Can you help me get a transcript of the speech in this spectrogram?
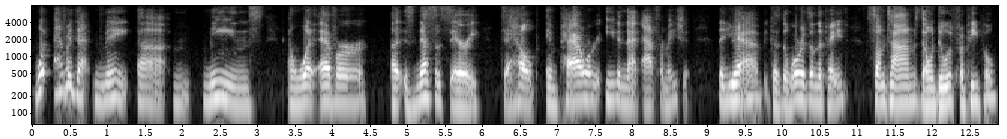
Whatever that may uh, means, and whatever uh, is necessary to help empower even that affirmation that you have, because the words on the page sometimes don't do it for people.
